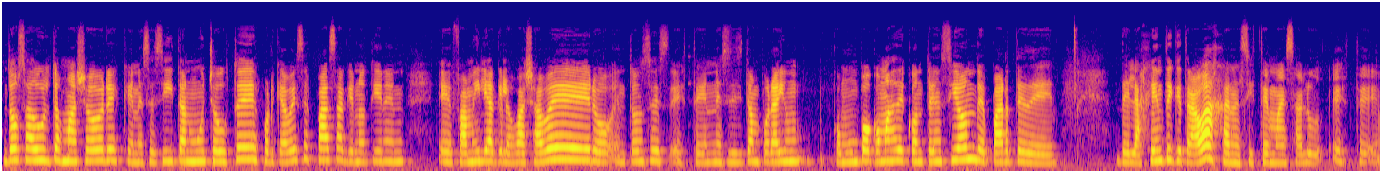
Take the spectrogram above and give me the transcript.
dos adultos mayores que necesitan mucho de ustedes, porque a veces pasa que no tienen eh, familia que los vaya a ver, o entonces este, necesitan por ahí un, como un poco más de contención de parte de, de la gente que trabaja en el sistema de salud. Este,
